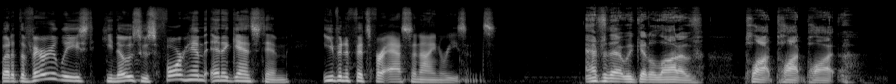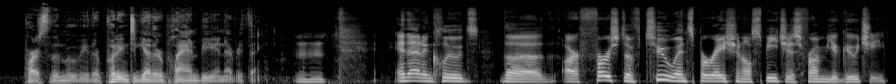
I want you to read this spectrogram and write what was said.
But at the very least, he knows who's for him and against him, even if it's for asinine reasons. After that, we get a lot of plot, plot, plot parts of the movie. They're putting together Plan B and everything. Mm-hmm. and that includes the our first of two inspirational speeches from Yaguchi.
